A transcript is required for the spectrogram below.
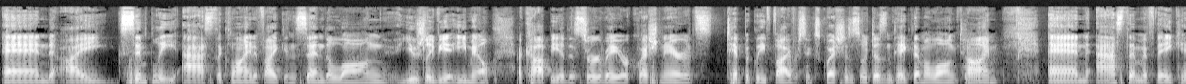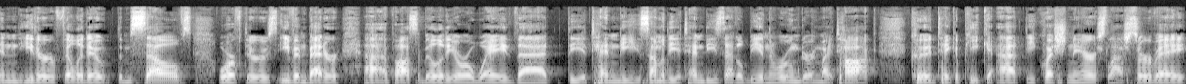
and I simply ask the client if I can send along, usually via email, a copy of the survey or questionnaire. It's typically five or six questions, so it doesn't take them a long time, and ask them if they can either fill it out themselves or if there's even better, uh, a possibility or a way that the attendees, some of the attendees that'll be in the room during my talk, could take a peek at the questionnaire slash survey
